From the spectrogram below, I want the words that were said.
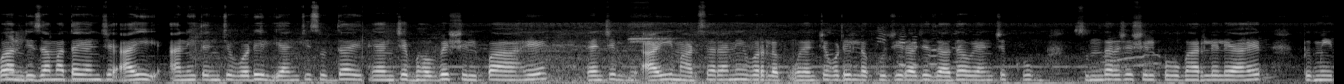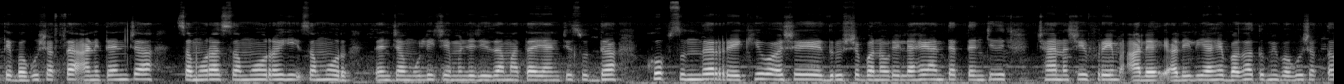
पण जिजामाता यांची आई आणि त्यांचे वडील यांची सुद्धा यांचे भव्य शिल्प आहे. त्यांची आई म्हाडसाराणी वर लक यांचे वडील लखुजी राजे जाधव यांचे खूप सुंदर असे शिल्प उभारलेले आहेत. तुम्ही इथे बघू शकता. आणि त्यांच्या समोरासमोरही समोर त्यांच्या मुलीचे म्हणजे जिजामाता यांचीसुद्धा खूप सुंदर रेखीव असे दृश्य बनवलेले आहे. आणि त्यात त्यांची छान अशी फ्रेम आले आलेली आहे. बघा तुम्ही बघू शकता.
